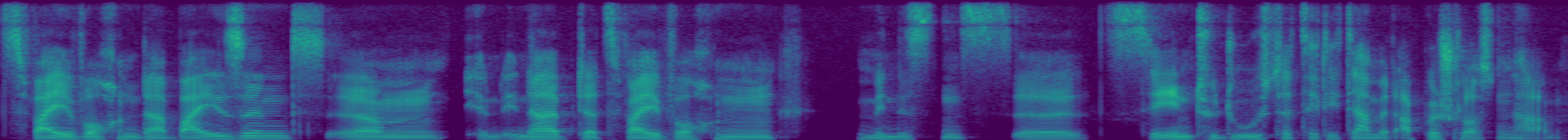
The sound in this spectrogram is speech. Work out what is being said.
2 Wochen dabei sind, ähm, und innerhalb der 2 Wochen mindestens, äh, 10 To-dos tatsächlich damit abgeschlossen haben.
